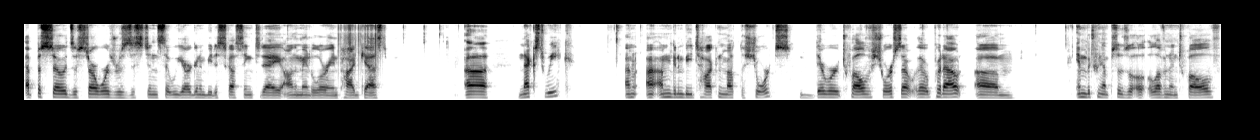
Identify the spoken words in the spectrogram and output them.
episodes of Star Wars Resistance that we are going to be discussing today on the Mandalorian podcast. Uh, next week, I'm I'm going to be talking about the shorts. There were 12 shorts that, that were put out um, in between episodes 11 and 12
